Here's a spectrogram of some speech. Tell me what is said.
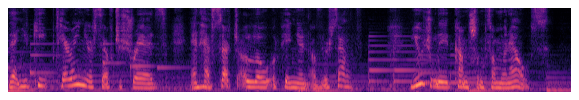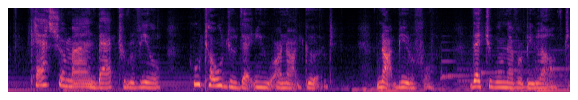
that you keep tearing yourself to shreds and have such a low opinion of yourself? Usually it comes from someone else. Cast your mind back to reveal who told you that you are not good, not beautiful, that you will never be loved.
